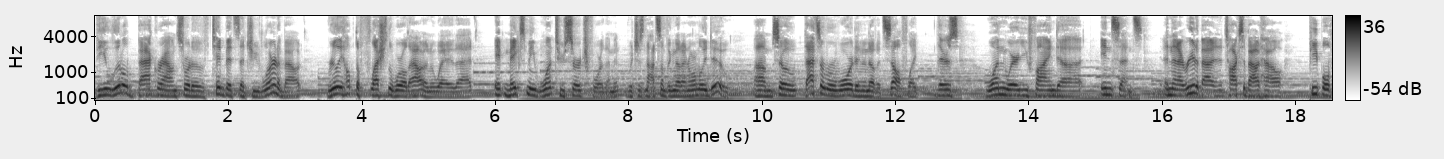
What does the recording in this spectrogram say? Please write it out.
the little background sort of tidbits that you learn about really help to flesh the world out in a way that it makes me want to search for them, which is not something that I normally do. Um, so that's a reward in and of itself. Like there's one where you find uh, incense, and then I read about it, and it talks about how people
